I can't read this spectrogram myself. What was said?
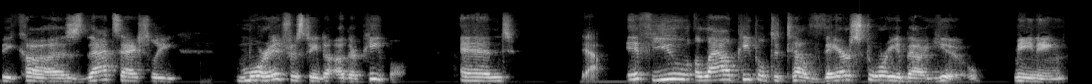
because that's actually more interesting to other people. And Yeah. if you allow people to tell their story about you, meaning,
